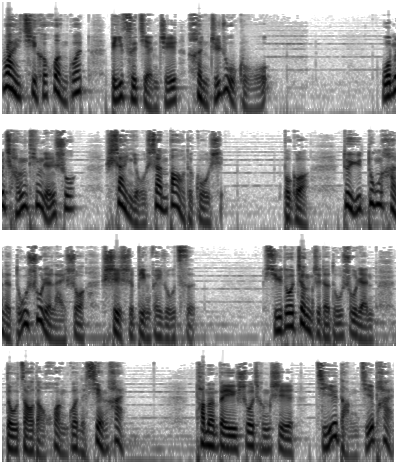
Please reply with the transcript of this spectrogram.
外戚和宦官彼此简直恨之入骨。我们常听人说“善有善报”的故事，不过，对于东汉的读书人来说，事实并非如此。许多正直的读书人都遭到宦官的陷害，他们被说成是结党结派，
